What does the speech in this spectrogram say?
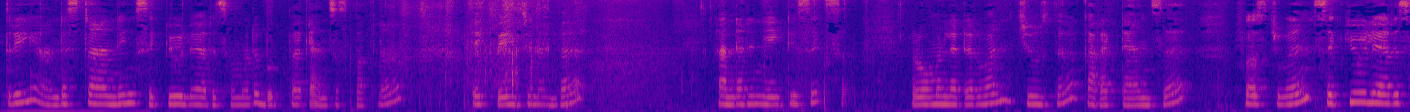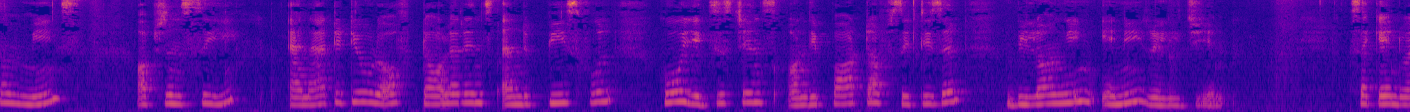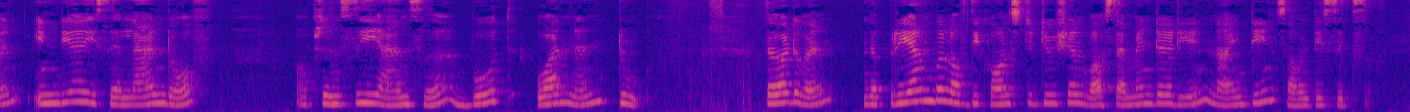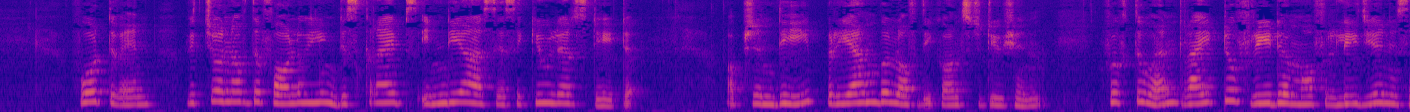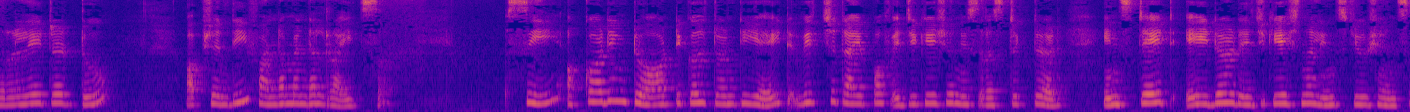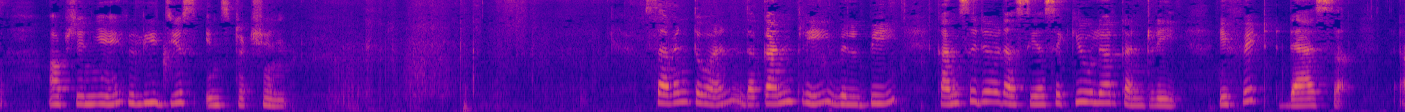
Unit three understanding செக்யூலரிசமோட book back answers பார்க்கலாம் take page number hundred and eighty six Roman letter one choose the correct answer first one secularism means option C an attitude of tolerance and peaceful coexistence on the part of citizen belonging any religion second one india is a land of option c answer both 1 and 2 third one the preamble of the constitution was amended in 1976 fourth one which one of the following describes india as a secular state? Option d preamble of the constitution fifth one right to freedom of religion is related to option d fundamental rights. C according to article 28 which type of education is restricted in state aided educational institutions? Option a religious instruction. Seventh one the country will be considered as a secular country if it does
